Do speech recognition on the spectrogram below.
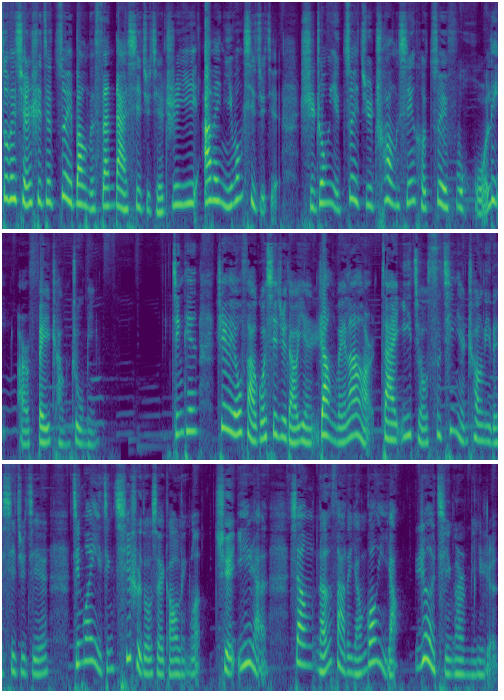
作为全世界最棒的三大戏剧节之一，阿维尼翁戏剧节始终以最具创新和最富活力而非常著名。今天，这个由法国戏剧导演让·维拉尔在一九四七年创立的戏剧节，尽管已经七十多岁高龄了，却依然像南法的阳光一样热情而迷人。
